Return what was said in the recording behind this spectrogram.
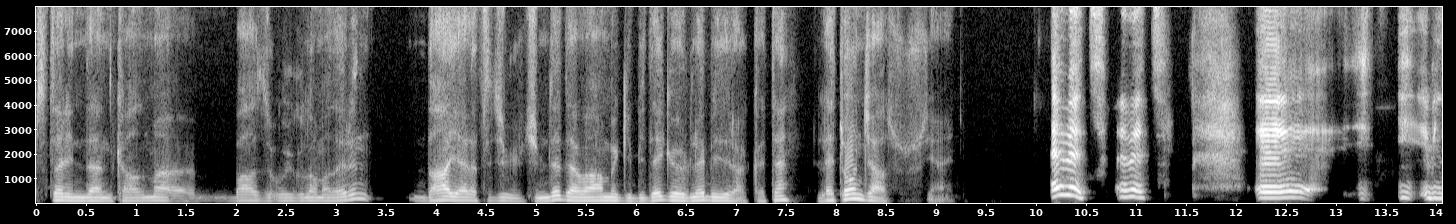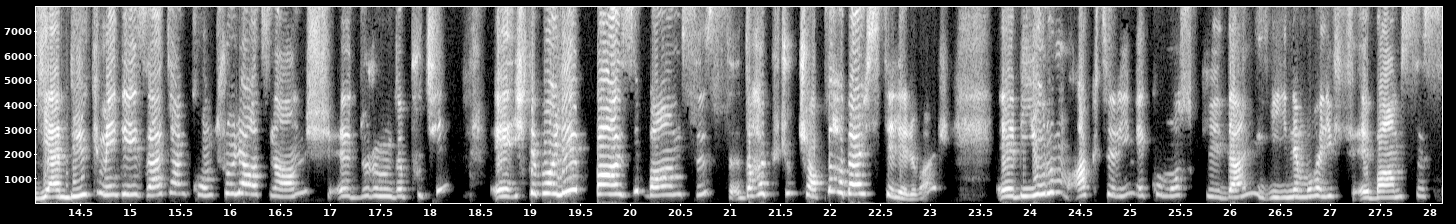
Stalin'den kalma e, bazı uygulamaların daha yaratıcı bir biçimde devamı gibi de görülebilir hakikaten. Leton casus yani. Evet, evet. Ee, yani büyük medyayı zaten kontrolü altına almış e, durumda Putin. E, işte böyle bazı bağımsız, daha küçük çaplı haber siteleri var. E, bir yorum aktarayım. Ekomoski'den yine muhalif e, bağımsız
